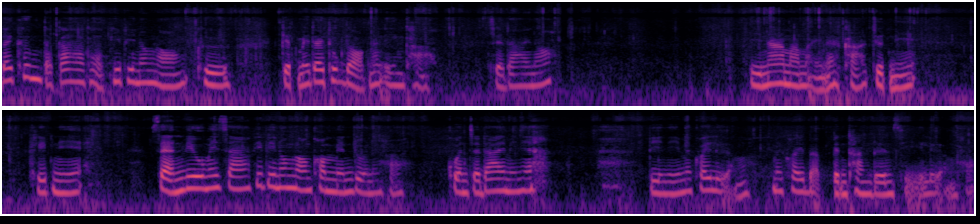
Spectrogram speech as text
ได้ครึ่งตะกร้าค่ะพี่พี่น้องๆ คือเก็บไม่ได้ทุกดอกนั่นเองค่ะ เสียดายเนาะปีหน้ามาใหม่นะคะ จุดนี้ คลิปนี้ แสนวิวไหมจ๊ะพี่พี่น้องๆคอมเมนต์ดูนะคะ ควรจะได้ไหมเนี่ย ปีนี้ไม่ค่อยเหลือง ไม่ค่อยแบบเป็นทางเดินสีเหลืองค่ะ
